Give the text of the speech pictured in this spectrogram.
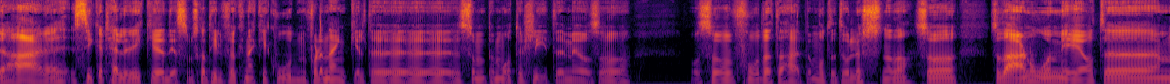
det, er sikkert heller ikke det som skal til for å knekke koden for den enkelte eh, som på en måte sliter med å få dette her på en måte til å løsne. Da. Så, så det er noe med at, eh,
